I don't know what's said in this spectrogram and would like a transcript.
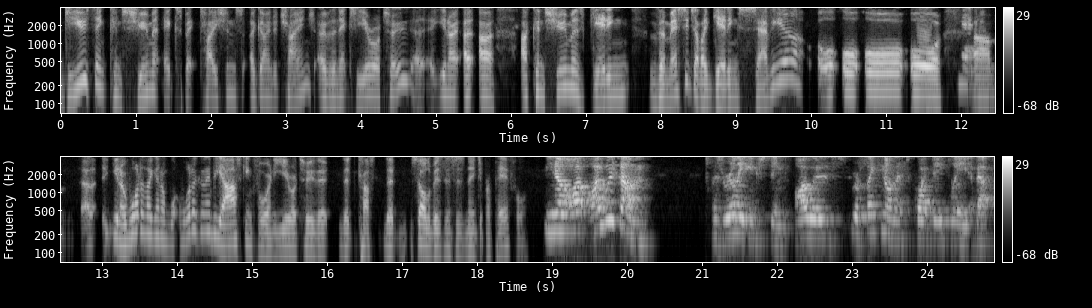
do you think consumer expectations are going to change over the next year or two? Uh, you know, are, are, are, consumers getting the message? Are they getting savvier, or or or, or yeah. um, uh, you know, what are they going to what are going to be asking for in a year or two that that cost, that solar businesses need to prepare for? You know, I, I was um it was really interesting. I was reflecting on this quite deeply about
